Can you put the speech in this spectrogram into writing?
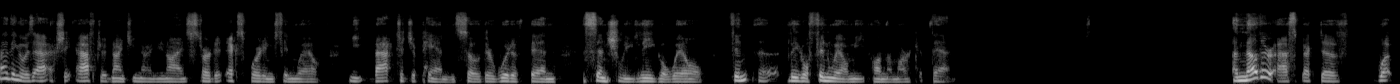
I think it was actually after 1999, started exporting fin whale meat back to Japan. And so there would have been essentially legal whale, fin, uh, legal fin whale meat on the market then. Another aspect of what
